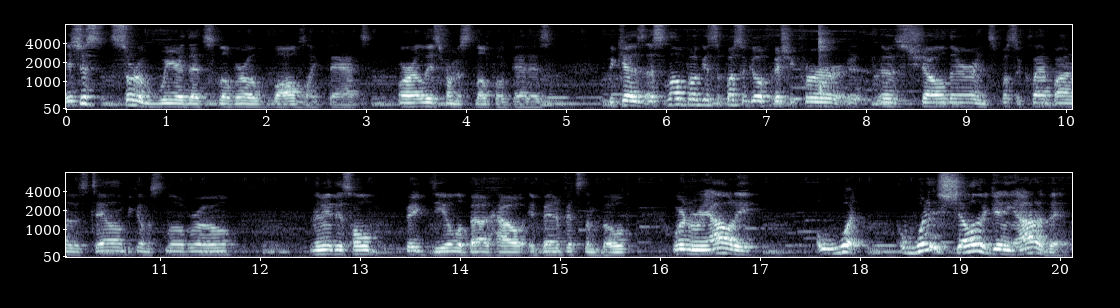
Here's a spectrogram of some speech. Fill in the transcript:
It's just sort of weird that Slowbro evolves like that. Or at least from a Slowpoke, that is. Because a Slowpoke is supposed to go fishing for a shoulder and supposed to clamp onto his tail and become a Slowbro. And they made this whole big deal about how it benefits them both. Where in reality, what what is Shellder getting out of it?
